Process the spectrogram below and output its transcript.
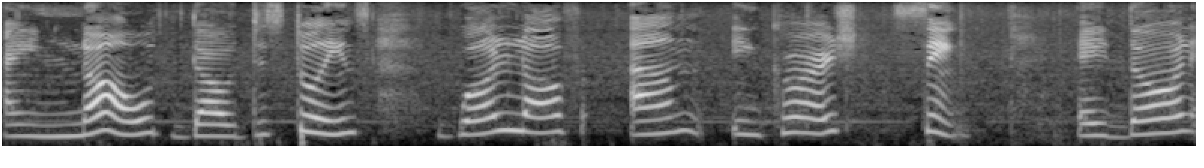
I know that the students will love and encourage sing a doll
